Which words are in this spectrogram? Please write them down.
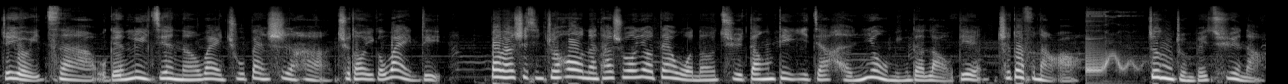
这有一次啊，我跟绿箭呢外出办事哈，去到一个外地，办完事情之后呢，他说要带我呢去当地一家很有名的老店吃豆腐脑。正准备去呢，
